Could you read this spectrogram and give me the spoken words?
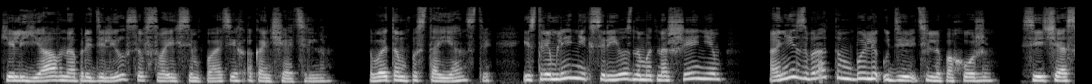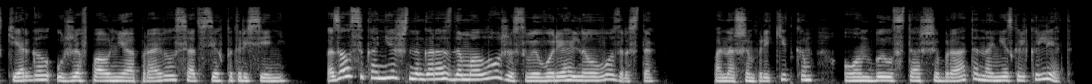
Кель явно определился в своих симпатиях окончательно. В этом постоянстве и стремлении к серьезным отношениям они с братом были удивительно похожи. Сейчас Кергал уже вполне оправился от всех потрясений. Казался, конечно, гораздо моложе своего реального возраста. По нашим прикидкам, он был старше брата на несколько лет,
